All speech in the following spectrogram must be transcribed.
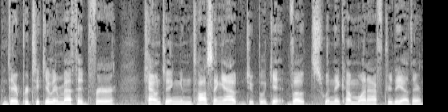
their particular method for counting and tossing out duplicate votes when they come one after the other.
